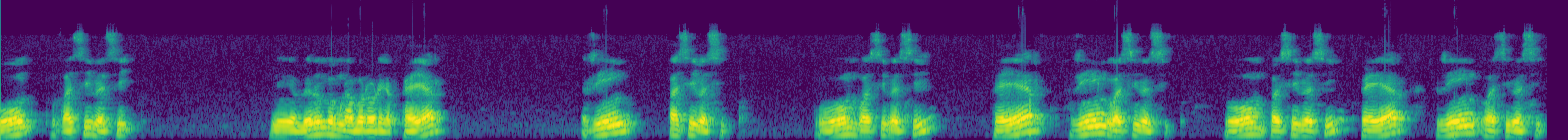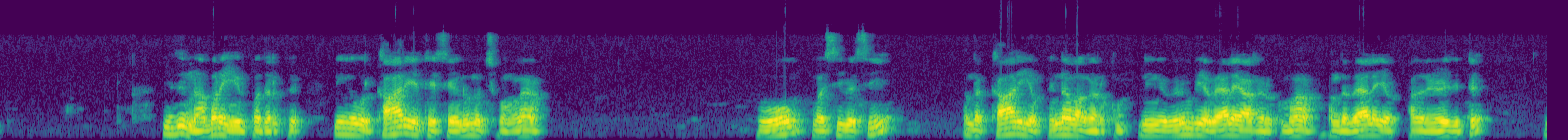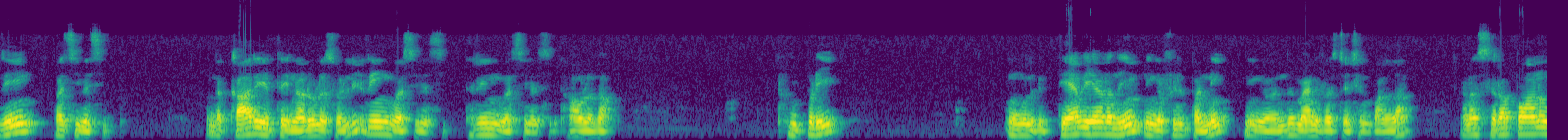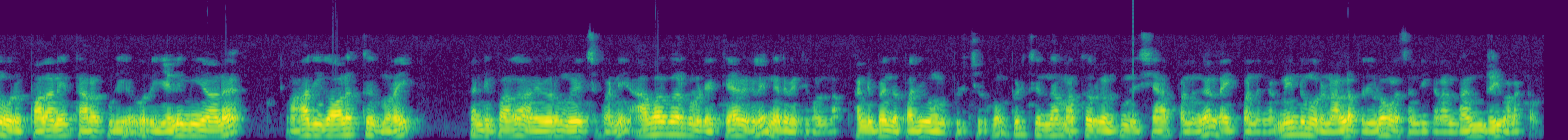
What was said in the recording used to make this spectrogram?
ஓம் வசி வசி. நீங்கள் விரும்பும் நபருடைய பெயர் ரீங் வசி வசி ஓம் வசி வசி பெயர் ரீங் வசி வசி ஓம் வசி வசி பெயர் ரீங் வசி வசி இது நபரை ஈர்ப்பதற்கு. நீங்கள் ஒரு காரியத்தை செய்யணும்னு வச்சுக்கோங்களேன். ஓம் வசி வசி அந்த காரியம் என்னவாக இருக்கும்? நீங்கள் விரும்பிய வேலையாக இருக்குமா? அந்த வேலையை அதில் எழுதிட்டு ரீங் வசி அந்த காரியத்தை நடுவில் சொல்லி ரீங் வசி வசி ரீங் வசி வசி அவ்வளோதான் இப்படி உங்களுக்கு தேவையானதையும் நீங்கள் ஃபில் பண்ணி நீங்கள் வந்து மேனிஃபெஸ்டேஷன் பண்ணலாம். ஆனால் சிறப்பான ஒரு பலனை தரக்கூடிய ஒரு எளிமையான ஆதிகாலத்து முறை கண்டிப்பாக அனைவரும் முயற்சி பண்ணி அவர்களுடைய தேவைகளை நிறைவேற்றி கொள்ளலாம். கண்டிப்பாக இந்த பதிவு உங்களுக்கு பிடிச்சிருக்கும். பிடிச்சிருந்தால் மற்றவர்களுக்கும் இதை ஷேர் பண்ணுங்கள் லைக் பண்ணுங்கள் மீண்டும் ஒரு நல்ல பதிவில் உங்களை சந்திக்கிறேன். நன்றி வணக்கம்.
